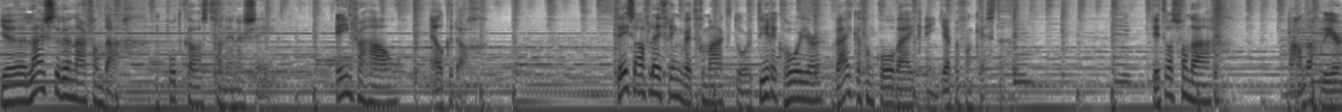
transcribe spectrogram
Je luisterde naar vandaag, een podcast van NRC. Eén verhaal, elke dag. Deze aflevering werd gemaakt door Dirk Hooyer, Wijken van Koolwijk en Jeppe van Kesteren. Dit was vandaag, maandag weer.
